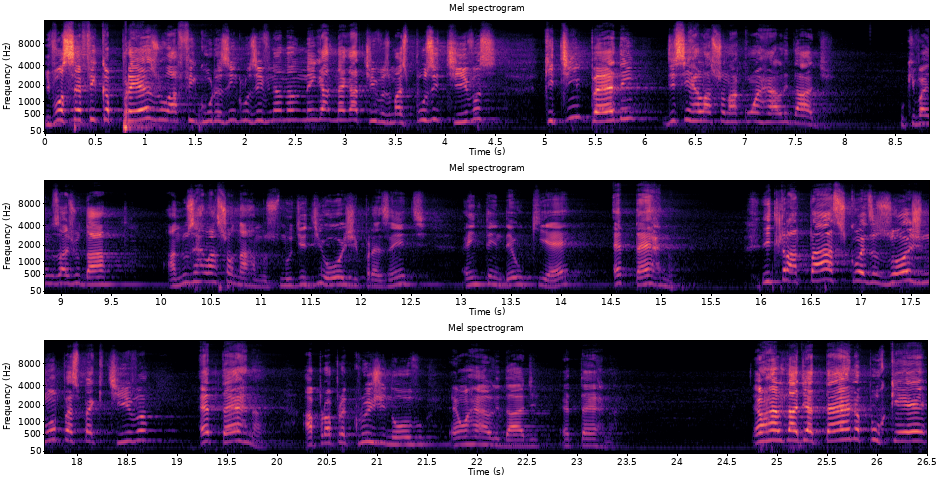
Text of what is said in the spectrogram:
E você fica preso a figuras, inclusive não negativas, mas positivas, que te impedem de se relacionar com a realidade. O que vai nos ajudar a nos relacionarmos no dia de hoje presente é entender o que é eterno. E tratar as coisas hoje numa perspectiva eterna. A própria cruz, de novo, é uma realidade eterna. É uma realidade eterna porque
